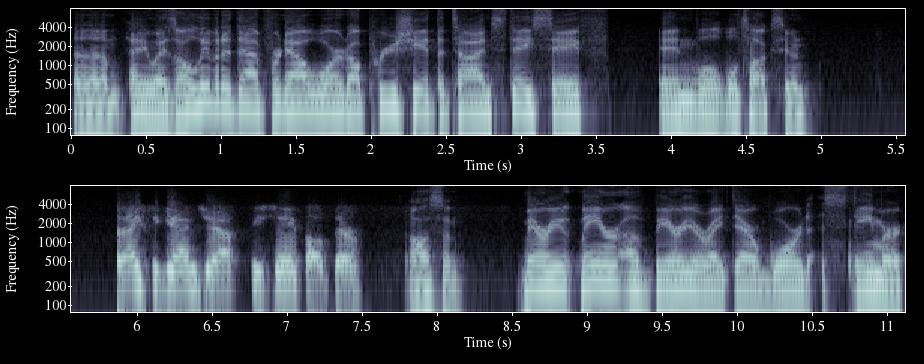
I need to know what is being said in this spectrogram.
Um, anyways, I'll leave it at that for now, Ward. I'll appreciate the time. Stay safe, and we'll we'll talk soon. Thanks again, Jeff. Be safe out there. Awesome. Mayor, Mayor of Barriere right there, Ward Stamer.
